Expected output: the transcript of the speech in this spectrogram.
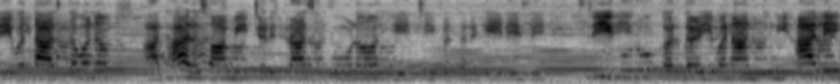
देवतास्तवन आधार स्वामी चरित्रास कोण हेची कथन केलेसे. श्री गुरु कर्दळी वनांतुनी आले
